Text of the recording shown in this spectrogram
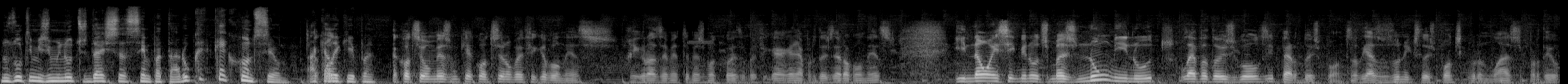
Nos últimos minutos deixa-se empatar. O que é que aconteceu àquela equipa? Aconteceu o mesmo que aconteceu no Benfica Bolonenses rigorosamente a mesma coisa. O Benfica a ganhar por 2-0 ao Bolonenses e não em 5 minutos, mas num minuto leva dois golos e perde dois pontos. Aliás, os únicos dois pontos que Bruno Lage perdeu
